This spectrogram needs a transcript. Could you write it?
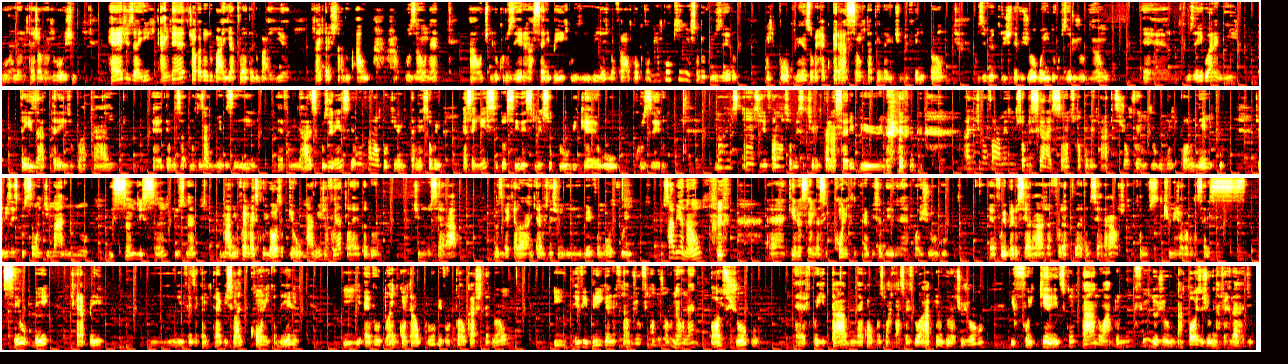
o Alione tá jogando hoje. Regis aí ainda é jogador do Bahia, atleta do Bahia. Tá emprestado ao Raposão, né? Ao time do Cruzeiro na Série B, inclusive. A gente vai falar um pouco também, um pouquinho sobre o Cruzeiro. Muito pouco mesmo, sobre a recuperação que tá tendo aí o time do Felipão. Inclusive, hoje teve jogo aí do Cruzeiro Jogão. É, Cruzeiro e Guarani 3 a 3 o placar. É, temos muitos amigos aí, é, familiares cruzeirenses, e eu vou falar um pouquinho aí também sobre essa imensa torcida, esse imenso clube que é o Cruzeiro. Mas antes de falar sobre esse time que tá na Série B, né? a gente vai falar mesmo sobre Ceará e Santos, complementar que esse jogo foi um jogo muito polêmico. Tivemos a expulsão de Marinho e Sandri Santos, né? O Marinho foi a mais curiosa, porque o Marinho já foi atleta do time do Ceará. Inclusive aquela entrevista deixou ele bem famoso, foi. Não sabia não. é, quem não se lembra dessa icônica entrevista dele, né? Pós-jogo. É, foi pelo Ceará, já foi atleta do Ceará, acho que quando o time jogava na série C ou B, acho que era B. E ele fez aquela entrevista lá icônica dele e é, voltou a encontrar o clube, voltou ao Castelão e teve briga no final do jogo. Final do jogo não, né? Pós-jogo é, ficou irritado né, com algumas marcações do árbitro durante o jogo e foi querer descontar no árbitro no fim do jogo, após o jogo na verdade.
